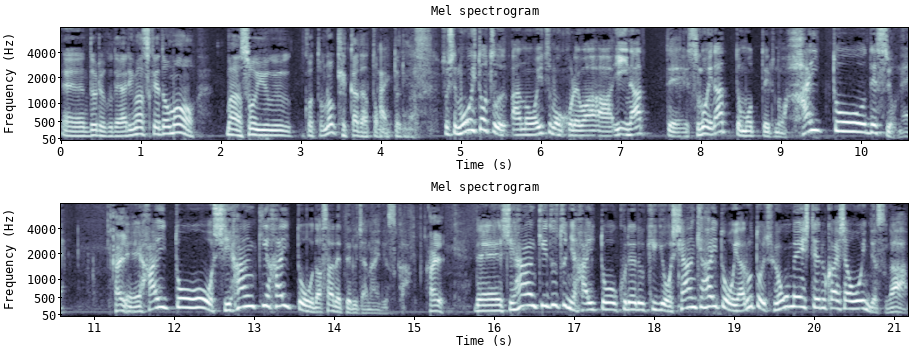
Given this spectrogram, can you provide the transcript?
えー、努力でありますけども、まあそういうことの結果だと思っております。そしてもう一つ、あの、いつもこれはいいなって、すごいなと思っているのは配当ですよね。はい、えー、配当を四半期配当を出されてるじゃないですか。はい。で、四半期ずつに配当をくれる企業、四半期配当をやると表明している会社は多いんですが、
